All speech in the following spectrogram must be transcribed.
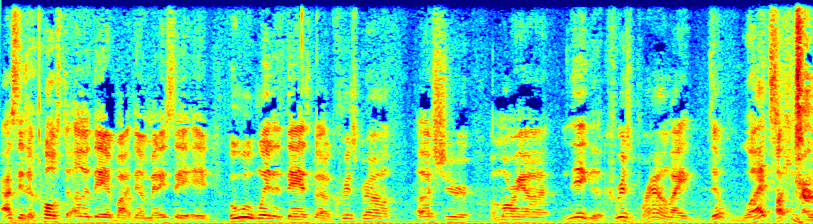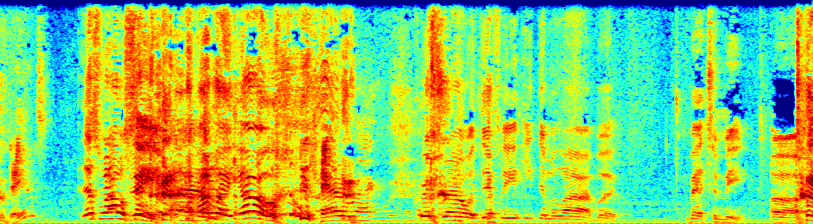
I seen a post the other day about them, man. They said eh, who would win the dance battle? Chris Brown, Usher, Omarion? Nigga, Chris Brown, like them, what? Usher do dance? That's what I was saying. I'm like, yo, Cataract. Chris Brown would definitely eat them alive, but back to me. Uh, cause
